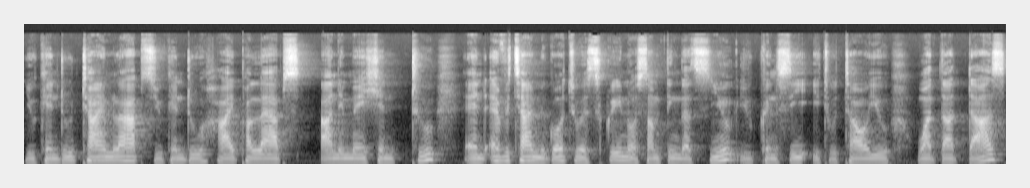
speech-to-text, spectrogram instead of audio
You can do time lapse you can do hyperlapse animation too and every time you go to a screen or something that's new you can see it will tell you what that does.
